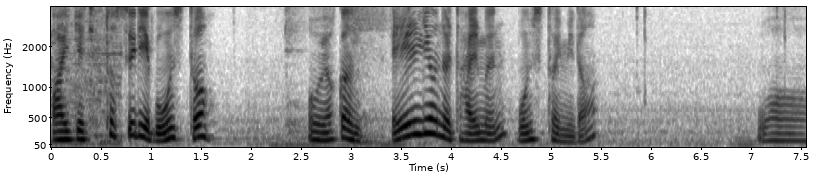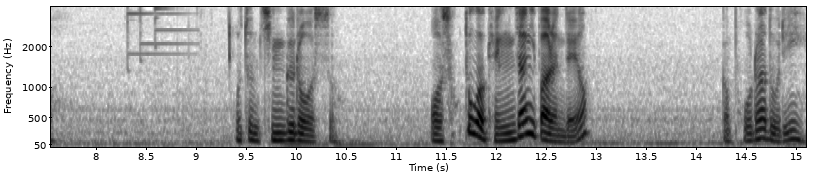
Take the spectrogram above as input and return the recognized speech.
와아 이게 챕터 3의 몬스터? 어 약간 에일리언을 닮은 몬스터입니다. 와. 어, 좀 징그러웠어. 어, 속도가 굉장히 빠른데요? 그러니까 보라돌이.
